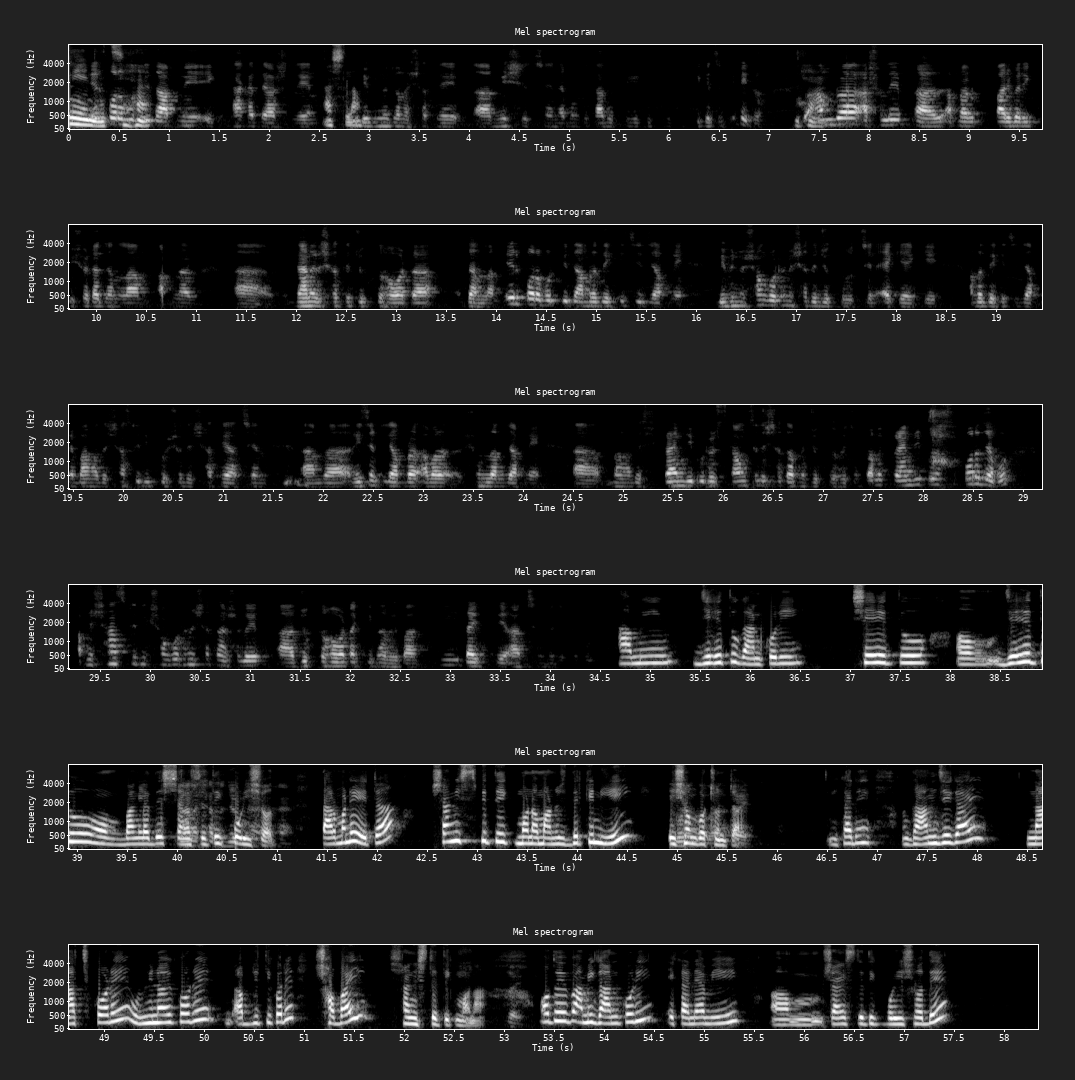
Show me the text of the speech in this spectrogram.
হ্যাঁ। আপনি ঢাকাতে আসলেন আসলাম। বিভিন্ন জনের সাথে মিশেছেন এবং তাদের থেকে কিছু শিখেছেন এটাই তো। হ্যাঁ। আমরা আসলে আপনার পারিবারিক বিষয়টা জানলাম আপনার আহ, গানের সাথে যুক্ত হওয়াটা জানলাম। এর পরবর্তীতে আমরা দেখেছি যে আপনি বিভিন্ন সংগঠনের সাথে যুক্ত হচ্ছেন একে একে আমরা দেখেছি যে আপনি বাংলাদেশ সাংস্কৃতিক পরিষদের সাথে আছেন। আমরা রিসেন্টলি আমরা আবার শুনলাম যে আপনি বাংলাদেশ ক্রাইম রিপোর্টার্স কাউন্সিলের সাথে আপনি যুক্ত হয়েছেন। তো আমি ক্রাইম রিপোর্টার্স পরে যাব। আপনি সাংস্কৃতিক সংগঠনের সাথে আসলে যুক্ত হওয়াটা কীভাবে বা কি দায়িত্বে আছেন যদি। আমি যেহেতু গান করি সেহেতু যেহেতু বাংলাদেশ সাংস্কৃতিক পরিষদ হ্যাঁ, হ্যাঁ। তার মানে এটা সাংস্কৃতিক মনা মানুষদেরকে নিয়েই এই সংগঠনটা। এখানে গান যে গায় নাচ করে অভিনয় করে আবৃত্তি করে সবাই সাংস্কৃতিক মনা। অতএব আমি গান করি এখানে আমি সাংস্কৃতিক পরিষদে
